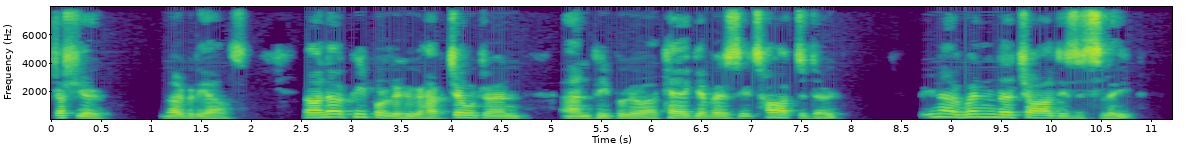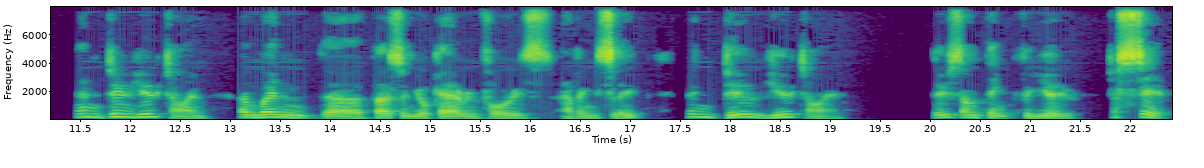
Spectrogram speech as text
just you, nobody else. Now, I know people who have children and people who are caregivers, it's hard to do. But you know, when the child is asleep, then do you time. And when the person you're caring for is having sleep, then do you time. Do something for you. Just sit.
